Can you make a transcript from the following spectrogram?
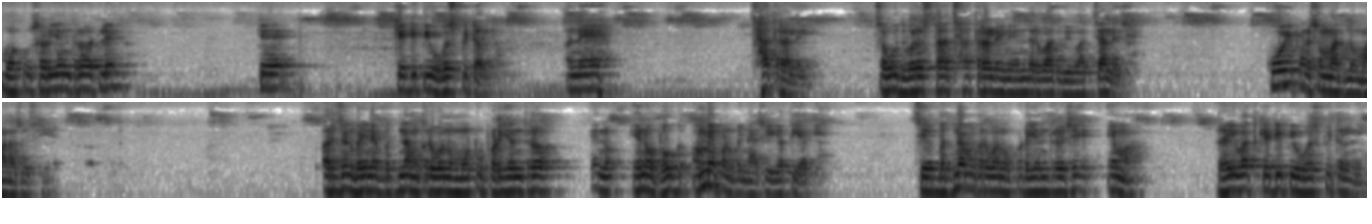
મોટું ષડયંત્ર એટલે કે કેડીપી હોસ્પિટલ અને છાત્રાલય. ચૌદ વર્ષથી છાત્રાલયની અંદર વાદ વિવાદ ચાલે છે. કોઈ પણ સમાજનો માણસ હશે. અર્જુનભાઈને બદનામ કરવાનું મોટું ષડયંત્ર એનો એનો ભોગ અમે પણ બન્યા છીએ અત્યારે. જે બદનામ કરવાનું ષડયંત્ર છે, એમાં રહી વાત કેડીપી હોસ્પિટલની.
